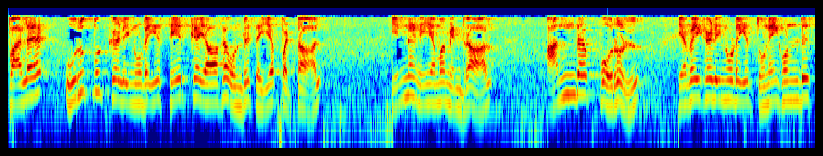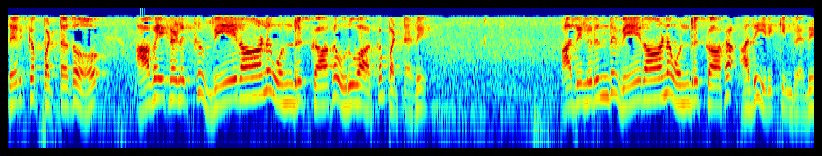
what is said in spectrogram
பல உறுப்புகளினுடைய சேர்க்கையாக ஒன்று செய்யப்பட்டால் என்ன நியமம் என்றால் அந்த பொருள் எவைகளினுடைய துணை கொண்டு சேர்க்கப்பட்டதோ அவைகளுக்கு வேறான ஒன்றுக்காக உருவாக்கப்பட்டது. அதிலிருந்து வேறான ஒன்றுக்காக அது இருக்கின்றது.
